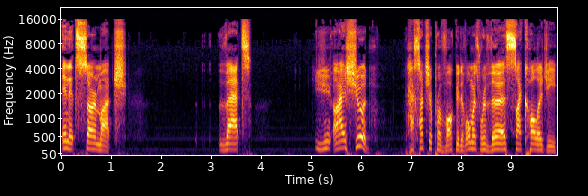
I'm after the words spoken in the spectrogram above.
in it so much that you, I should have such a provocative, almost reverse psychology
